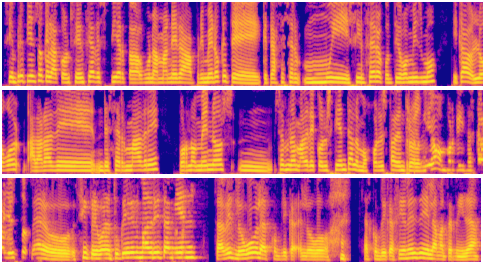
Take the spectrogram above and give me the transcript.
siempre pienso que la conciencia despierta de alguna manera, primero que te, que te hace ser muy sincero contigo mismo y claro, luego a la hora de, de ser madre, por lo menos mm, ser una madre consciente a lo mejor está dentro del guion, porque dices, claro, yo esto... Claro, sí, pero bueno, tú que eres madre también, ¿sabes? Luego las, complica luego, las complicaciones de la maternidad.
